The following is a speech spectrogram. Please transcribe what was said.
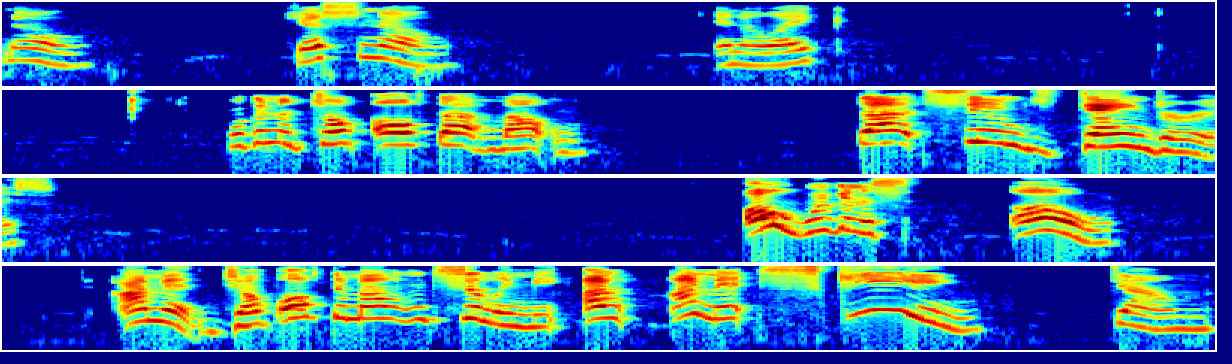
No. Just snow. And a lake. We're gonna jump off that mountain. That seems dangerous. Oh, we're gonna. Oh, I meant jump off the mountain, silly me. I I meant skiing down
